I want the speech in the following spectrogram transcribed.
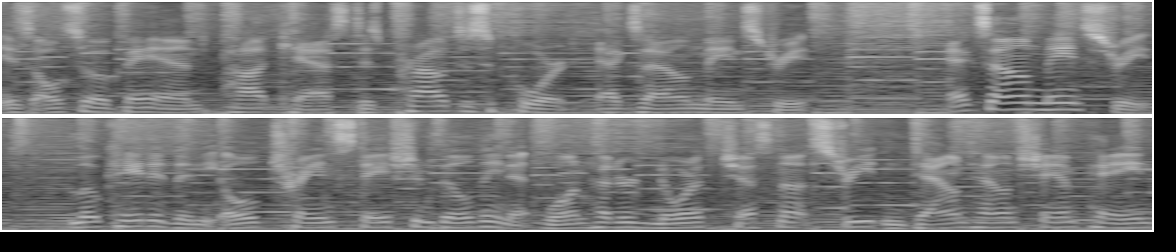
is also a band podcast is proud to support Exile on Main Street. Exile on Main Street, located in the old train station building at 100 North Chestnut Street in downtown Champaign,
